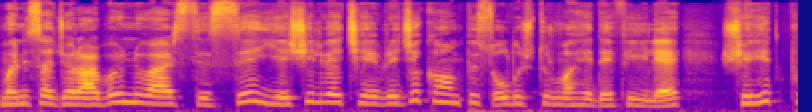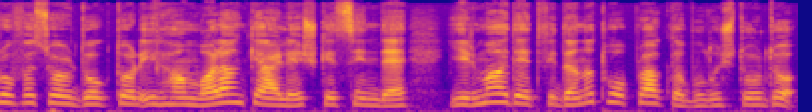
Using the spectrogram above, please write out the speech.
Manisa Celalbay Üniversitesi Yeşil ve Çevreci Kampüs oluşturma hedefiyle Şehit Profesör Doktor İlhan Varank yerleşkesinde 20 adet fidanı toprakla buluşturdu.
